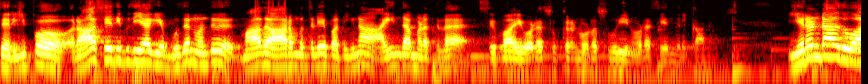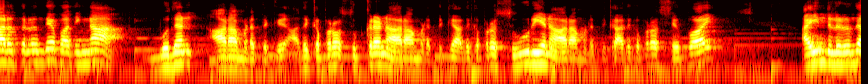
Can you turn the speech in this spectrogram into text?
சரி இப்போ ராசேதிபதியாகிய புதன் வந்து மாத ஆரம்பத்திலே பார்த்தீங்கன்னா ஐந்தாம் இடத்துல செவ்வாயோட சுக்கரனோட சூரியனோட சேர்ந்திருக்காங்க. இரண்டாவது வாரத்திலேருந்தே பார்த்தீங்கன்னா புதன் ஆறாம் இடத்துக்கு அதுக்கப்புறம் சுக்கரன் ஆறாம் இடத்துக்கு அதுக்கப்புறம் சூரியன் ஆறாம் இடத்துக்கு அதுக்கப்புறம் செவ்வாய் ஐந்திலிருந்து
